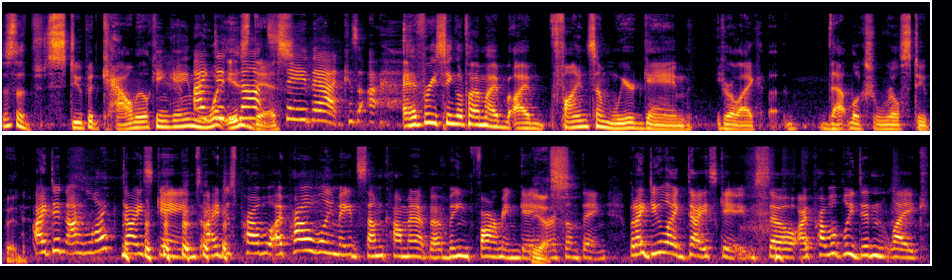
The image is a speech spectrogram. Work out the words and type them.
is this a stupid cow milking game? I What did is not this? say that because I, Every single time I I find some weird game, you're like, that looks real stupid. I didn't. I like dice games. I just probably I probably made some comment about being farming game or something. But I do like dice games, so I probably didn't like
